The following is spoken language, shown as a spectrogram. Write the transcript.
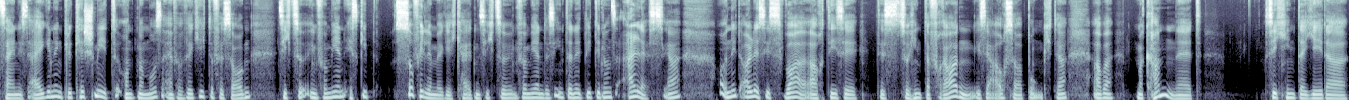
seines eigenen Glückes Schmied und man muss einfach wirklich dafür sorgen, sich zu informieren. Es gibt so viele Möglichkeiten, sich zu informieren. Das Internet bietet uns alles. Ja? Und nicht alles ist wahr. Auch diese, das zu hinterfragen ist ja auch so ein Punkt. Ja? Aber man kann nicht sich hinter jeder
